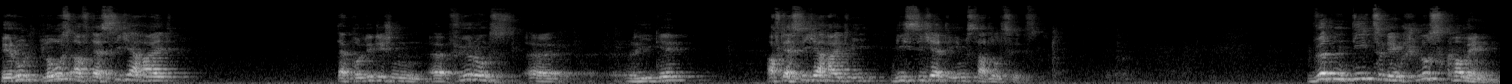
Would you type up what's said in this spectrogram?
beruht bloß auf der Sicherheit der politischen äh, Führungsriege, äh, auf der Sicherheit, wie, wie sicher die im Sattel sitzt. Würden die zu dem Schluss kommen,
